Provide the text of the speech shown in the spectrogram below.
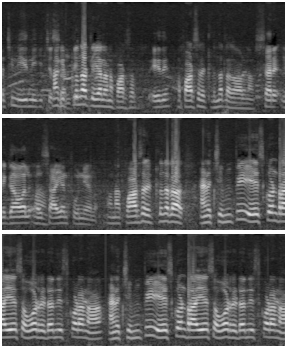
వచ్చి నీది నీకు. ఎట్లుంది అట్లా ఇవ్వాలన్న పార్సల్ ఏది? ఆ పార్సల్ ఎట్లుంది అట్లా కావాలి నాకు. సరే నీకు కావాలి. సాయి అని ఫోన్ చేయను. నాకు పార్సల్ ఎట్లుంది అట్లా ఆయన చింపి వేసుకొని డ్రై చేసి ఓవర్ రిటర్న్ తీసుకోవడానా ఆయన చింపి వేసుకొని డ్రై చేసి ఓవర్ రిటర్న్ తీసుకోవడానా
